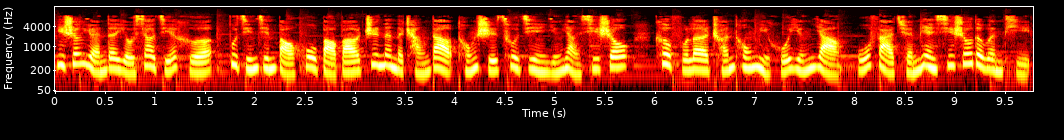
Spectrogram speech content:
益生元的有效结合，不仅仅保护宝宝稚嫩的肠道，同时促进营养吸收，克服了传统米糊营养无法全面吸收的问题。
